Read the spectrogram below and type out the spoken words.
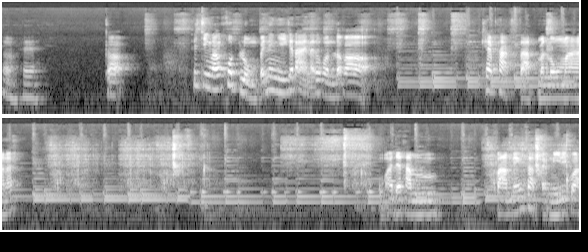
โอเค ก็ ที่จริงเราขุดหลุมเป็นอย่างนี้ก็ได้นะทุกคนแล้วก็ แค่ผักสัตว์มันลงมานะผมอาจจะทำฟาร์มเลี้ยงสัตว์แบบนี้ดีกว่า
